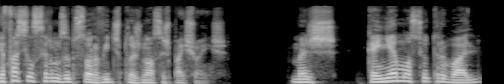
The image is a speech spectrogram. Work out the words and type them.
É fácil sermos absorvidos pelas nossas paixões. Mas quem ama o seu trabalho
